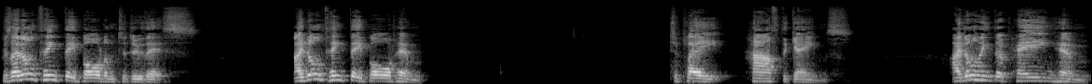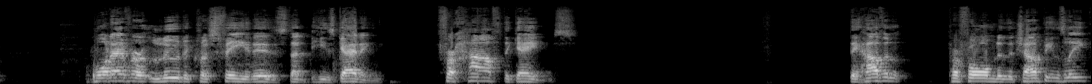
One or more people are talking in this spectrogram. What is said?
Because I don't think they bought him to do this. I don't think they bought him to play half the games. I don't think they're paying him whatever ludicrous fee it is that he's getting for half the games. They haven't performed in the Champions League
